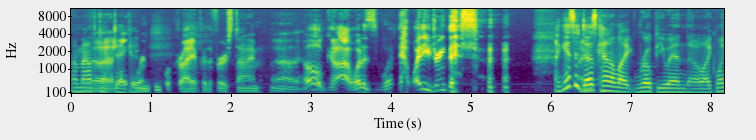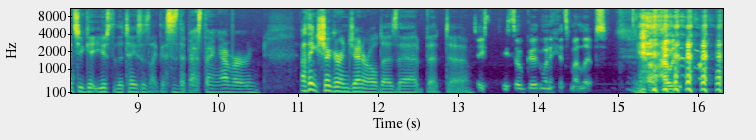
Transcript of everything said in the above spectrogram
My mouth can't uh, take it. When people try it for the first time, uh, like, oh God, what is what? Why do you drink this? I guess it does kind of like rope you in though. Like once you get used to the taste, it's like this is the best thing ever. And I think sugar in general does that. But uh, tastes, tastes so good when it hits my lips. Uh, I was.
